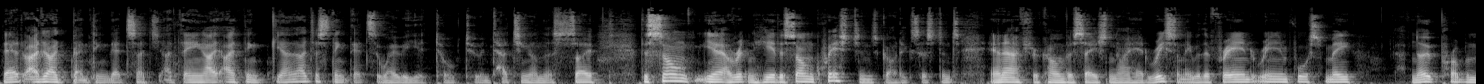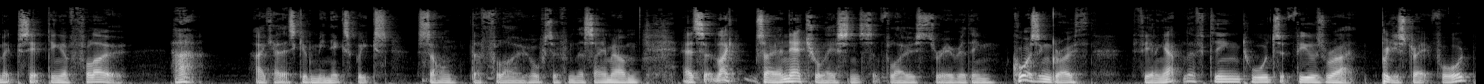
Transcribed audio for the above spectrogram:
that. I, don't think that's such a thing. I, I think, yeah, I just think that's the way we get talked to and touching on this. So the song, yeah, written here, the song questions God existence. And after a conversation I had recently with a friend, reinforced for me, I have no problem accepting a flow. Huh? Okay, that's given me next week's song, The Flow, also from the same album. It's like, so a natural essence that flows through everything, causing growth, feeling uplifting towards it feels right. Pretty straightforward.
